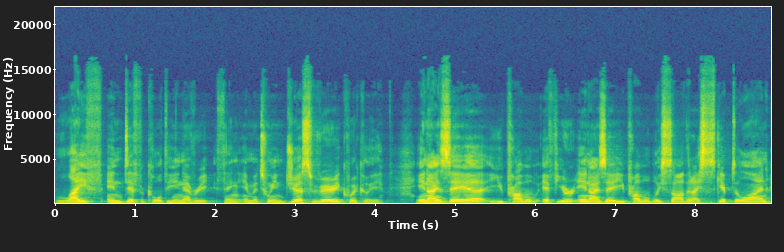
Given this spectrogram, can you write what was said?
life and difficulty and everything in between. Just very quickly, in Isaiah, you probably, if you're in Isaiah, you probably saw that I skipped a line.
